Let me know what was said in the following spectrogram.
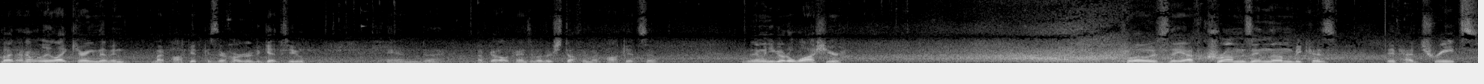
But I don't really like carrying them in my pocket because they're harder to get to. And uh, I've got all kinds of other stuff in my pocket. So and then when you go to wash your clothes, they have crumbs in them because they've had treats.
